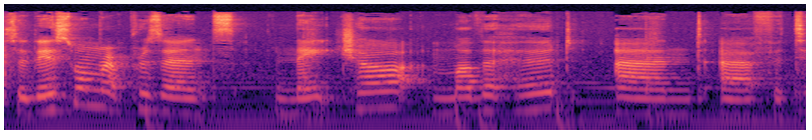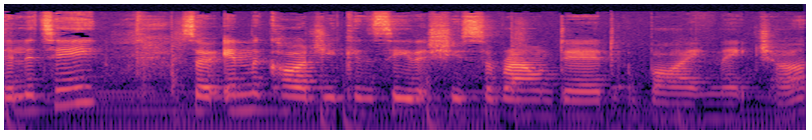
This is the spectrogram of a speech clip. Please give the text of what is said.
So this one represents nature, motherhood and uh, fertility. So in the card you can see that she's surrounded by nature.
